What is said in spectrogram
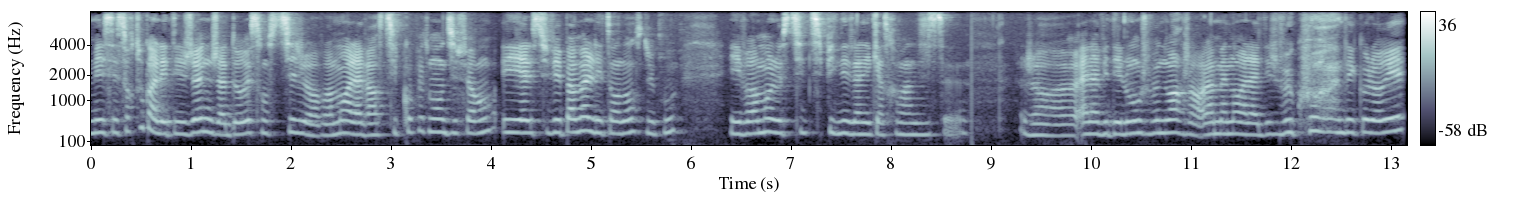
Mais c'est surtout quand elle était jeune, j'adorais son style. Genre vraiment, elle avait un style complètement différent. Et elle suivait pas mal les tendances du coup. Et vraiment le style typique des années 90. Genre, euh, elle avait des longs cheveux noirs, genre là maintenant elle a des cheveux courts décolorés,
